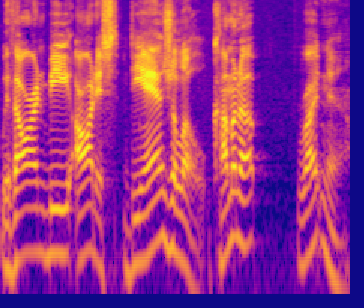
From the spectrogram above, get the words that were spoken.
with R&B artist D'Angelo. Coming up right now.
